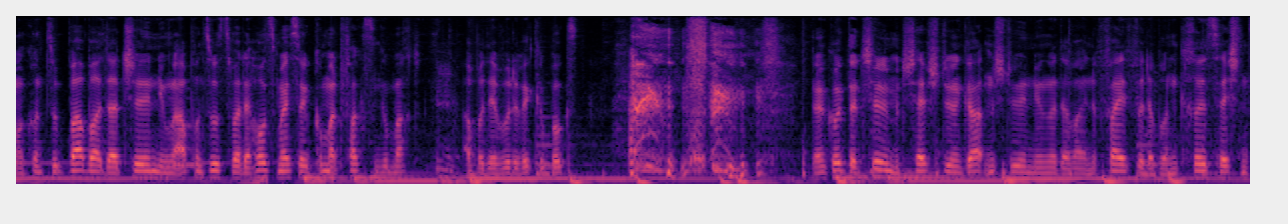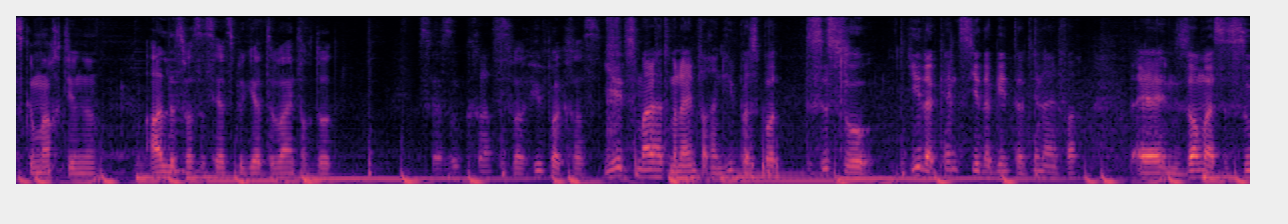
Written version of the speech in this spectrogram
Man konnte so Baba da chillen, Junge. Ab und zu ist zwar der Hausmeister gekommen, hat Faxen gemacht, aber der wurde weggeboxt. Dann konnte er chillen mit Chefstühlen, Gartenstühlen, Junge. Da war eine Pfeife, da wurden Grill-Sessions gemacht, Junge. Alles, was das Herz begehrte, war einfach dort. Das war so krass. Das war hyper krass. Jedes Mal hat man einfach einen Hyperspot. Das ist so, jeder kennt es, jeder geht dorthin einfach. Äh, Im Sommer ist es su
